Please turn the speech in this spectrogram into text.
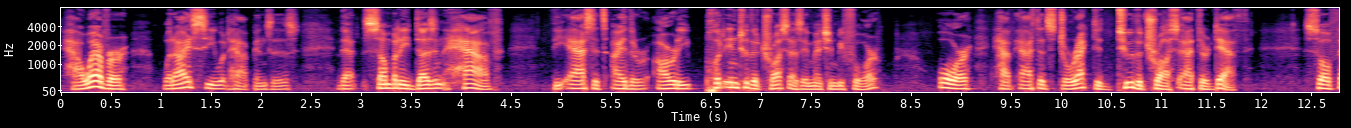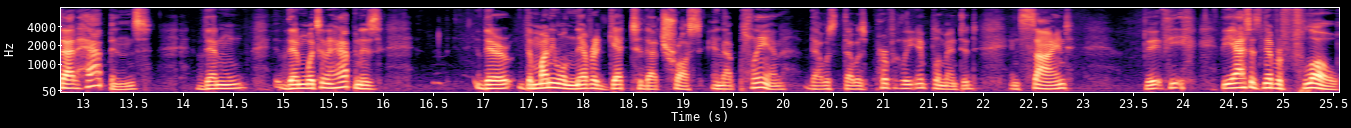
However, what I see what happens is that somebody doesn't have the assets either already put into the trust, as I mentioned before, or have assets directed to the trust at their death. So if that happens, then then what's going to happen is there the money will never get to that trust and that plan that was that was perfectly implemented and signed. The, the, the assets never flow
